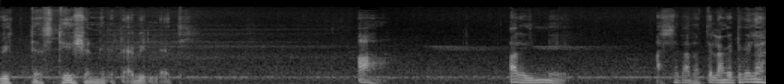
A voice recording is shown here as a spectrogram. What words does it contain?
වික්ට ස්ටේෂන් එකට ඇවිල්ල ඇති. ආ. අර ඉන්නේ අස්සකරත්ත ළඟට වෙලා.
